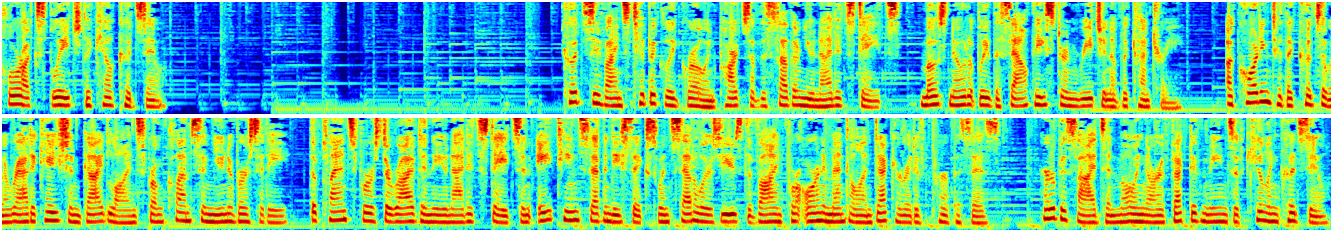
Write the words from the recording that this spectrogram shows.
Clorox bleach to kill kudzu. Kudzu vines typically grow in parts of the southern United States, most notably the southeastern region of the country. According to the kudzu eradication guidelines from Clemson University, the plants first arrived in the United States in 1876 when settlers used the vine for ornamental and decorative purposes. Herbicides and mowing are effective means of killing kudzu,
